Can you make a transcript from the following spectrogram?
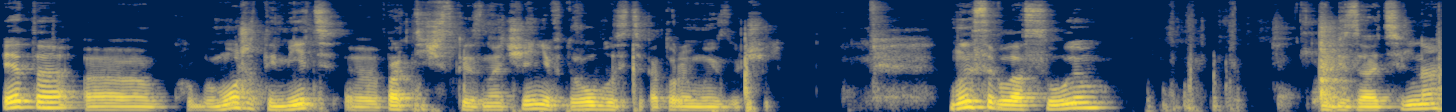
это э, может иметь э, практическое значение в той области, которую мы изучили. Мы согласуем обязательно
